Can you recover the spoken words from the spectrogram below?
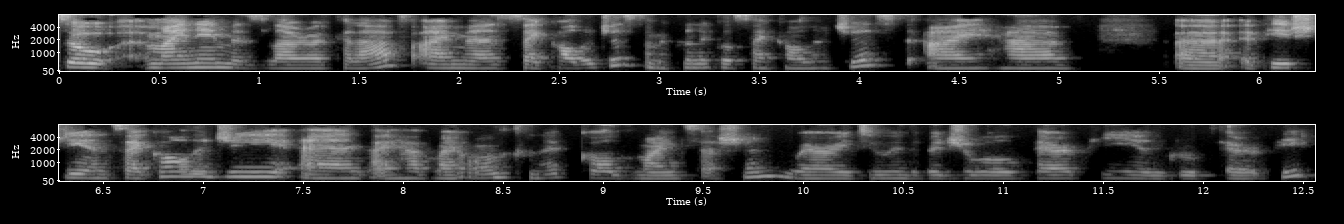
So my name is Lara Kalaf. I'm a psychologist. I'm a clinical psychologist. I have uh, a PhD in psychology and I have my own clinic called Mind Session where I do individual therapy and group therapy.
